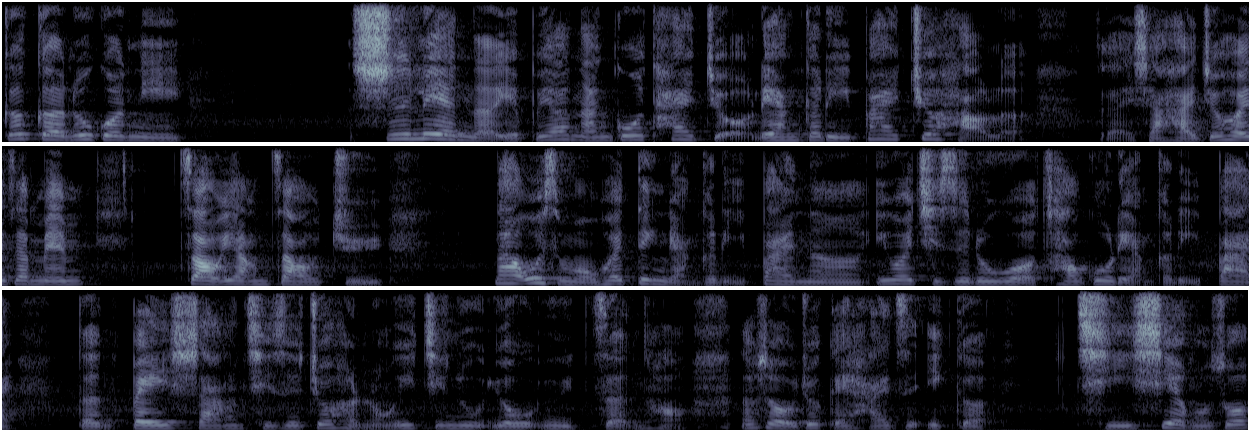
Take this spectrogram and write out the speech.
哥哥，如果你失恋了，也不要难过太久，两个礼拜就好了。”对，小孩就会在那边照样造句。那为什么我会定两个礼拜呢？因为其实如果超过两个礼拜的悲伤，其实就很容易进入忧郁症哈。那时候我就给孩子一个期限，我说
